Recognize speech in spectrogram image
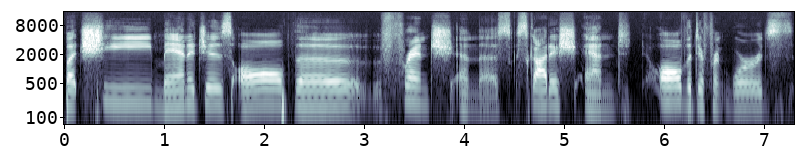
but she manages all the French and the Scottish and all the different words.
